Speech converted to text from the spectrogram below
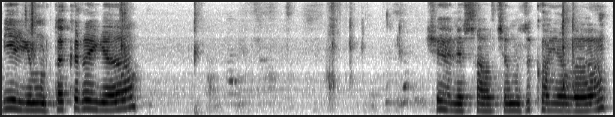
Bir yumurta kırayım. Şöyle salçamızı koyalım.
